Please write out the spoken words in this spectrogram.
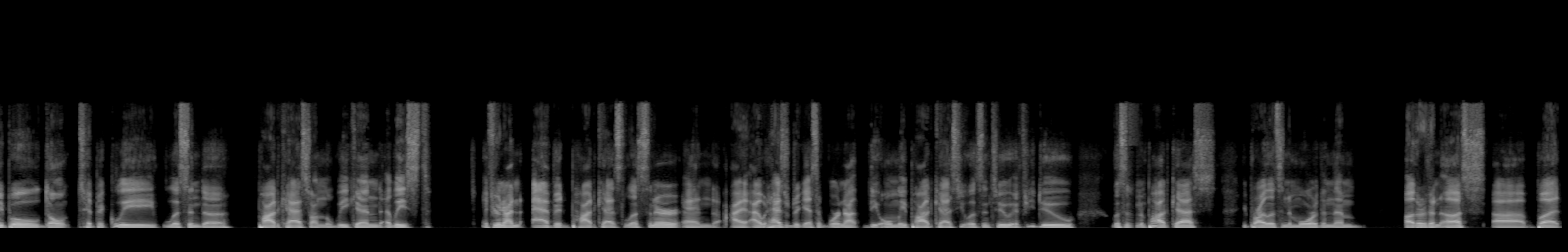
people don't typically listen to podcasts on the weekend. At least if you're not an avid podcast listener, and I, I would hazard to guess that we're not the only podcast you listen to. If you do listen to podcasts, you probably listen to more than them other than us. Uh, but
